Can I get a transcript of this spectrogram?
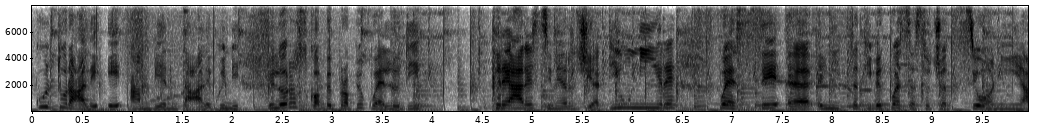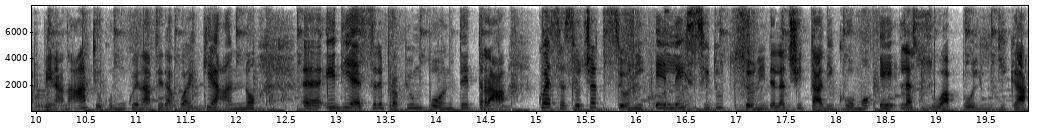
culturale e ambientale. Quindi il loro scopo è proprio quello di creare sinergia, di unire queste eh, iniziative, queste associazioni appena nate o comunque nate da qualche anno eh, e di essere proprio un ponte tra queste associazioni e le istituzioni della città di Como e la sua politica.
